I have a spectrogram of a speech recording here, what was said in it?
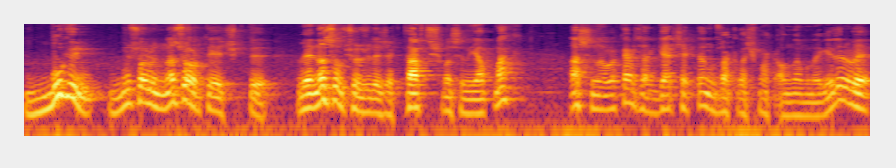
bugün bu sorun nasıl ortaya çıktı ve nasıl çözülecek tartışmasını yapmak aslına bakarsan gerçekten uzaklaşmak anlamına gelir ve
